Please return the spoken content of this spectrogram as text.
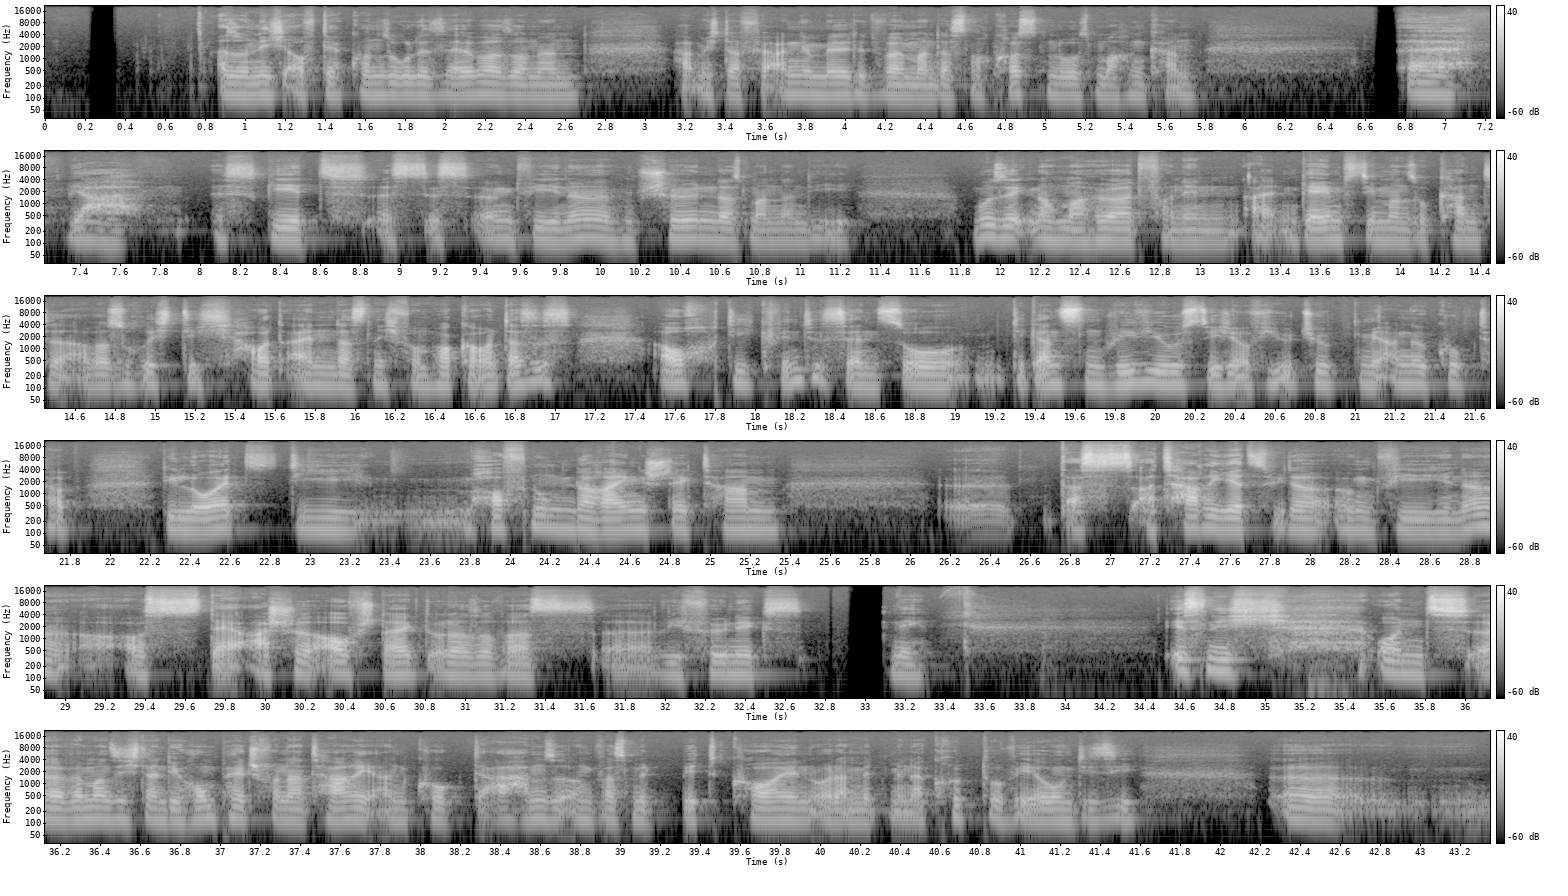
Also nicht auf der Konsole selber, sondern habe mich dafür angemeldet, weil man das noch kostenlos machen kann. Äh, ja, es geht, es ist irgendwie ne, schön, dass man dann die Musik nochmal hört von den alten Games, die man so kannte, aber so richtig haut einen das nicht vom Hocker. Und das ist auch die Quintessenz, so die ganzen Reviews, die ich auf YouTube mir angeguckt habe, die Leute, die Hoffnungen da reingesteckt haben, äh, dass Atari jetzt wieder irgendwie ne, aus der Asche aufsteigt oder sowas äh, wie Phoenix. Nee, ist nicht. Und äh, wenn man sich dann die Homepage von Atari anguckt, da haben sie irgendwas mit Bitcoin oder mit, mit einer Kryptowährung, die sie äh,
